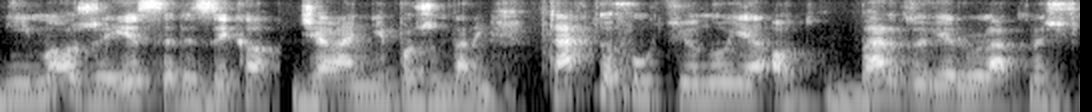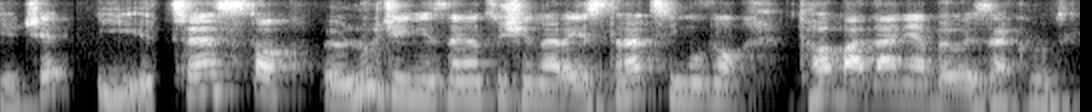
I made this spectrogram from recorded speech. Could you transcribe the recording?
mimo że jest ryzyko działań niepożądanych. Tak to funkcjonuje od bardzo wielu lat na świecie i często ludzie nieznający się na rejestracji mówią, to badania były za krótkie.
